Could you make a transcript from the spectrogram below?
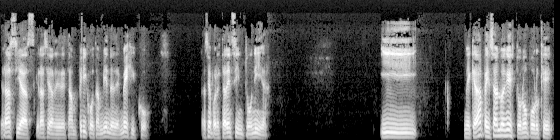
Gracias, gracias desde Tampico, también desde México. Gracias por estar en sintonía. Y me quedaba pensando en esto, ¿no? Porque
